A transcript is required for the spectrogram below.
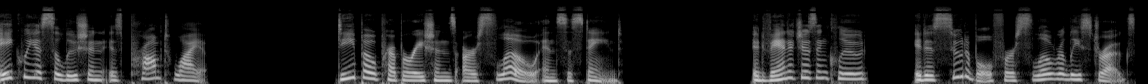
Aqueous solution is prompt while depot preparations are slow and sustained. Advantages include it is suitable for slow-release drugs.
